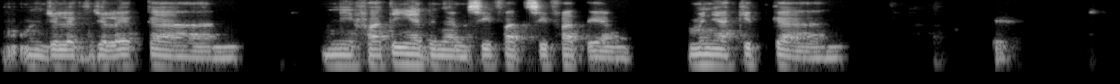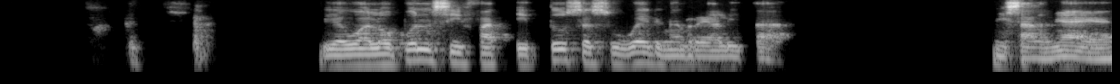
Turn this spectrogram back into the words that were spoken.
menjelek-jelekan, menyifatinya dengan sifat-sifat yang menyakitkan. Ya walaupun sifat itu sesuai dengan realita. Misalnya ya,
